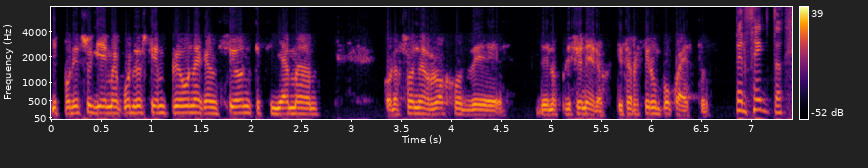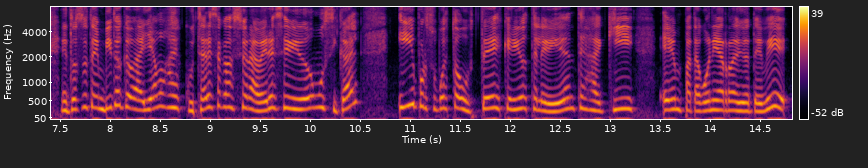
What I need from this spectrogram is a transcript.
Y es por eso que me acuerdo siempre una canción que se llama Corazones Rojos de, de los prisioneros, que se refiere un poco a esto. Perfecto. Entonces te invito a que vayamos a escuchar esa canción, a ver ese video musical y por supuesto a ustedes, queridos televidentes, aquí en Patagonia Radio TV,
